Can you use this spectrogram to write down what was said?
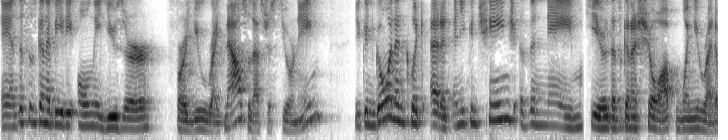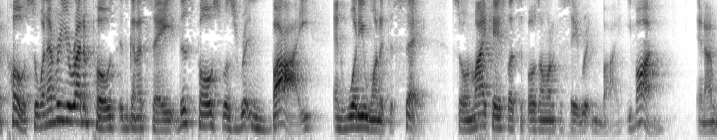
and this is going to be the only user for you right now. So that's just your name. You can go in and click edit and you can change the name here that's going to show up when you write a post. So whenever you write a post, it's going to say this post was written by and what do you want it to say. So in my case, let's suppose I wanted to say written by Ivan and I'm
